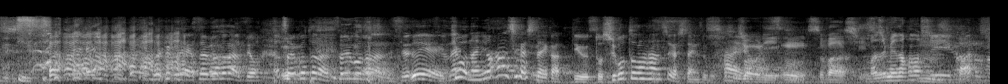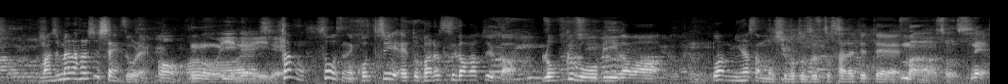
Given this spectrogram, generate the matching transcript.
です そういうことなんです。よそういうことなんですそういうことなんですよ。で今日何の話がしたいかっていうと仕事の話がしたいんです非常に、うん、素晴らしい。真面目な話か？真面目な話したいんですよ俺。うん。いいねいいね。多分そうですねこっち、えっと、バルス側というかロック部 OB 側は皆さんもう仕事ずっとされてて。まあそうですね。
